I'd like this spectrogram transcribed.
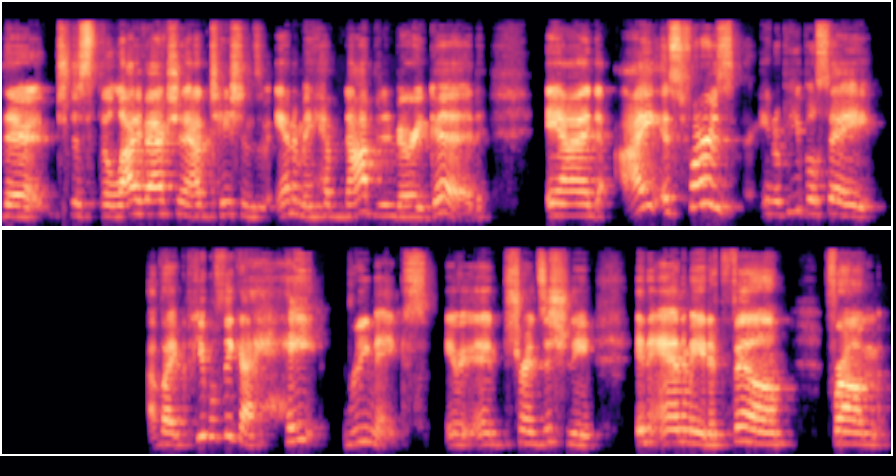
they're just the live action adaptations of anime have not been very good. And I, as far as you know, people say, like people think I hate remakes and transitioning an animated film from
